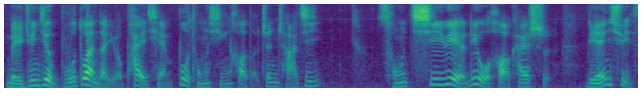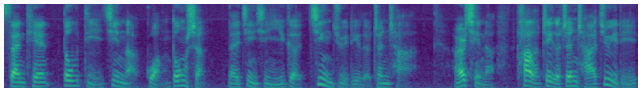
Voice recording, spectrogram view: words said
美军就不断的有派遣不同型号的侦察机，从七月六号开始。连续三天都抵近了广东省来进行一个近距离的侦察，而且呢，它的这个侦查距离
